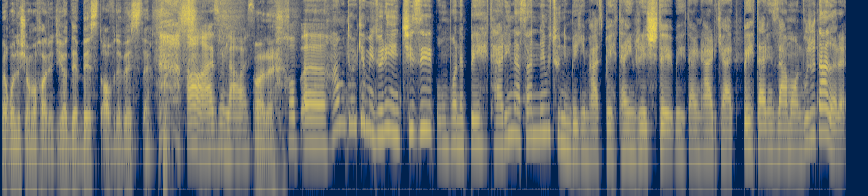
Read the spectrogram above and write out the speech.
به قول شما خارجی ها the best of the best. آه از اون لحاظ. آره. خب همونطور که می‌دونی این چیزی به عنوان بهترین اصلا نمی‌تونیم بگیم هست. بهترین رشته بهترین حرکت بهترین زمان وجود نداره.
